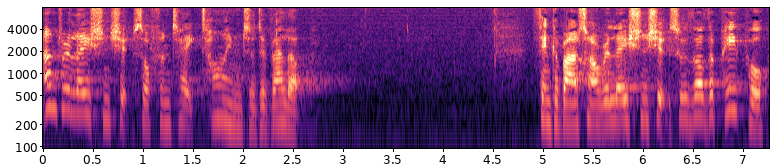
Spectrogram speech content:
And relationships often take time to develop. Think about our relationships with other people.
